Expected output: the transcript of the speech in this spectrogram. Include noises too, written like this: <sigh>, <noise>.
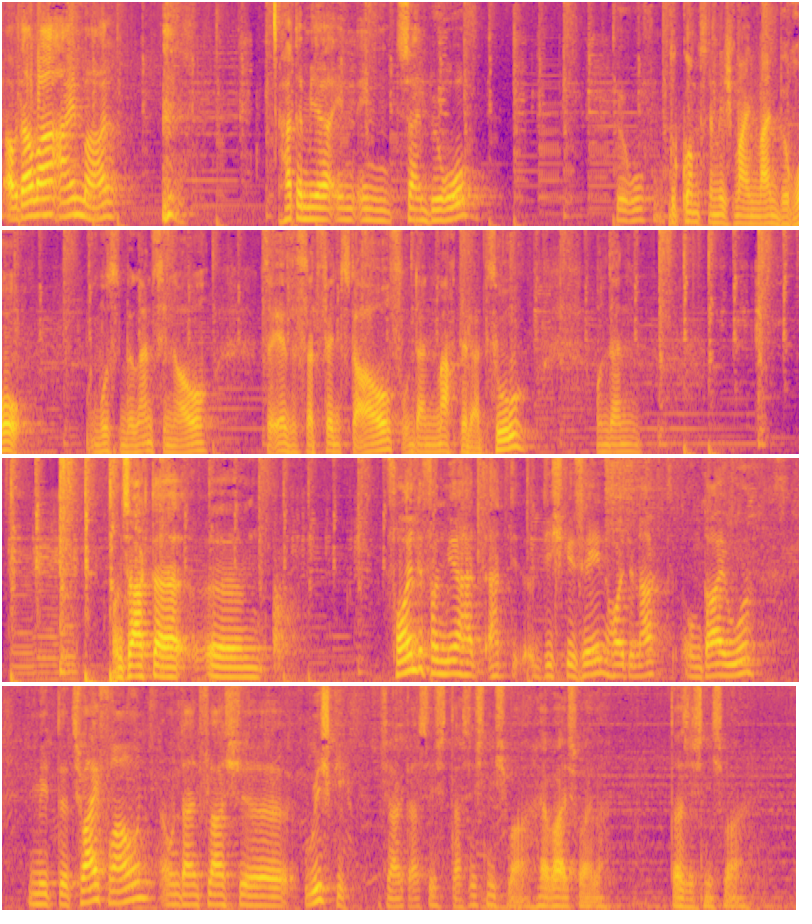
Aber da war einmal, <clears throat> hat er mir in, in sein Büro gerufen. Du kommst nämlich mal in mein Büro. Da wussten wir ganz genau, zuerst ist das Fenster auf und dann macht er dazu und dann... Und sagte, ähm, Freunde von mir hat, hat dich gesehen heute Nacht um 3 Uhr mit äh, zwei Frauen und einer Flasche äh, Whisky. Ich sage, das ist, das ist nicht wahr, Herr Weißweiler. Das ist nicht wahr.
